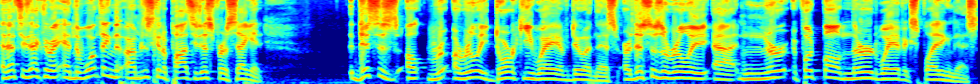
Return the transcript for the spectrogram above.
And that's exactly right. And the one thing that I'm just going to pause you just for a second. This is a, a really dorky way of doing this, or this is a really uh, nerd, football nerd way of explaining this.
